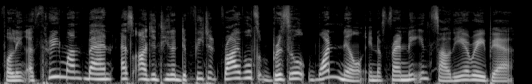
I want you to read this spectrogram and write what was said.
following a three-month ban as Argentina defeated rivals Brazil 1-0 in a friendly in Saudi Arabia.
